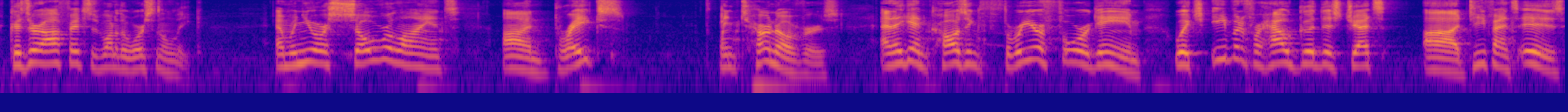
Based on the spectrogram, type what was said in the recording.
because their offense is one of the worst in the league. And when you are so reliant on breaks and turnovers and again, causing three or four a game, which even for how good this Jets uh, defense is,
